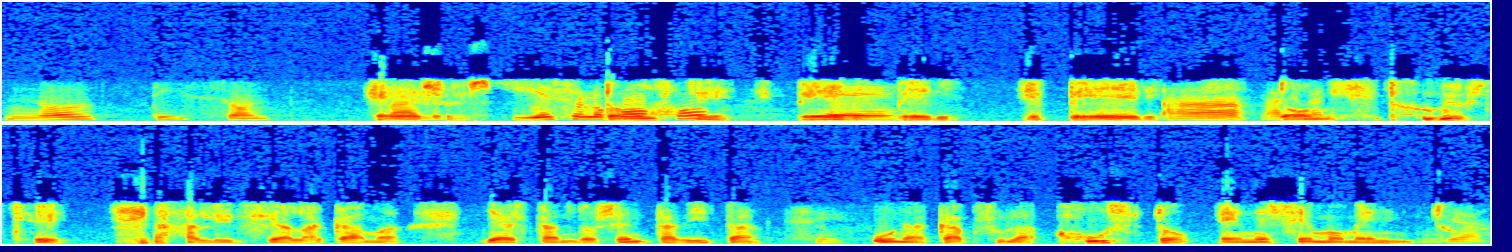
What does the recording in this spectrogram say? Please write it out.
Nortison. eso Vale. es. Y eso lo Tome cojo. usted, espere, eh, espere, espere. Ah, vale, tome, vale. tome usted al irse a la cama, ya estando sentadita, una cápsula justo en ese momento. Ya,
